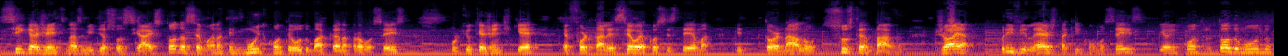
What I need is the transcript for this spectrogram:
siga a gente nas mídias sociais. Toda semana tem muito conteúdo bacana para vocês, porque o que a gente quer é fortalecer o ecossistema e torná-lo sustentável. Joia? Privilégio estar aqui com vocês e eu encontro todo mundo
